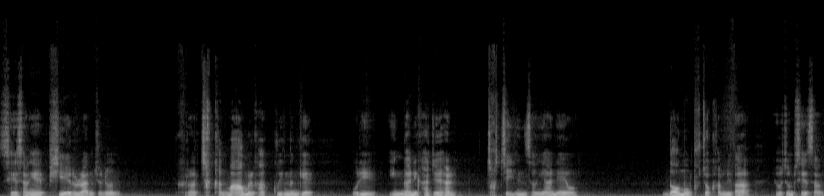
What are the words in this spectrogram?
세상에 피해를 안 주는 그런 착한 마음을 갖고 있는 게 우리 인간이 가져야 할 첫째 인성이 아니에요. 너무 부족합니다. 요즘 세상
